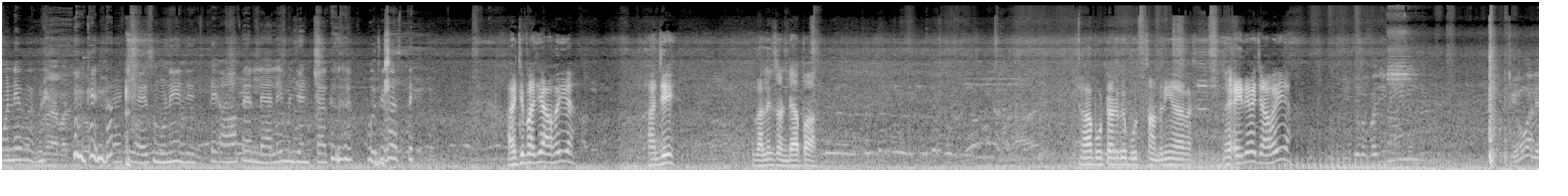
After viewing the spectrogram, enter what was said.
ਉਹਨੇ ਕਹਿੰਦਾ ਕਿ ਆਏ ਸੋਹਣੇ ਜੇ ਤੇ ਆ ਫਿਰ ਲੈ ਲਈ ਮਜੰਟਾ ਕਲਰ ਉਹਦੇ ਵਾਸਤੇ। ਅੱਜ ਭਾਜੀ ਆਹੋ ਹੀ ਆ। ਹਾਂਜੀ। ਗੱਲ ਨਹੀਂ ਸੁਣ ਡਿਆ ਭਾ। ਆ ਬੂਟਾਂ 'ਚ ਕੋਈ ਬੂਟ ਪਸੰਦ ਨਹੀਂ ਆਇਆ ਵੈਸੇ। ਇਹ- ਇਹਦੇ ਵਿੱਚ ਆਹੋ ਹੀ ਆ। ਜੀ ਬੱਬਾ ਜੀ ਕਿਉਂ ਵਾਲੇ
